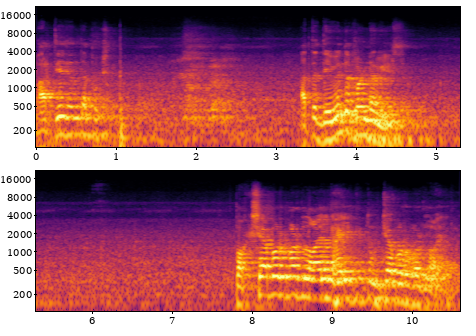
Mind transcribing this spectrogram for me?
भारतीय जनता पक्ष. आता देवेंद्र फडणवीस पक्षाबरोबर लॉयल राहील की तुमच्याबरोबर लॉयल राहील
